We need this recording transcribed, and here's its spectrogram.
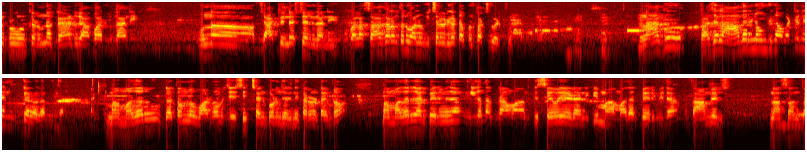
ఇప్పుడు ఇక్కడ ఉన్న గ్రాండ్ వ్యాపారులు కానీ ఉన్న ఫ్యాక్టరీ ఇండస్ట్రీలు కానీ వాళ్ళ సహకారంతో వాళ్ళు విచ్చలవిడిగా డబ్బులు ఖర్చు పెడుతున్నారు. నాకు ప్రజల ఆదరణ ఉంది కాబట్టి నేను గెలవగలుగుతాను మా మదరు గతంలో వార్డ్ మెంబర్ చేసి చనిపోవడం జరిగింది కరోనా టైంలో. మా మదర్ గారి పేరు మీద ఇల్గంద గ్రామానికి సేవ చేయడానికి మా మదర్ పేరు మీద ఒక అంబులెన్స్ నా సొంత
